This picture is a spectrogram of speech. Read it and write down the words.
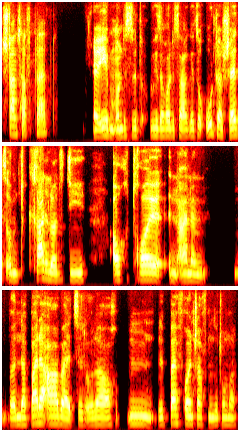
standhaft bleibt. Ja, eben. Und es wird, wie gesagt, heutzutage so unterschätzt. Und gerade Leute, die auch treu in einem, wenn da bei der Arbeit sind oder auch mh, bei Freundschaften und so drum, und dran,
